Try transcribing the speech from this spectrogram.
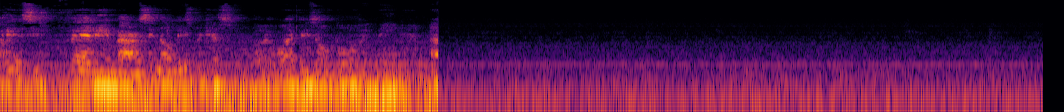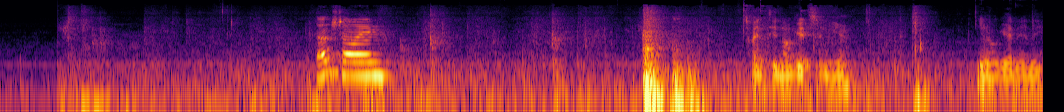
Okay, this is fairly embarrassing, not least because my wife is on board with me. Uh, Lunchtime. 20 nuggets in here. You don't get any.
